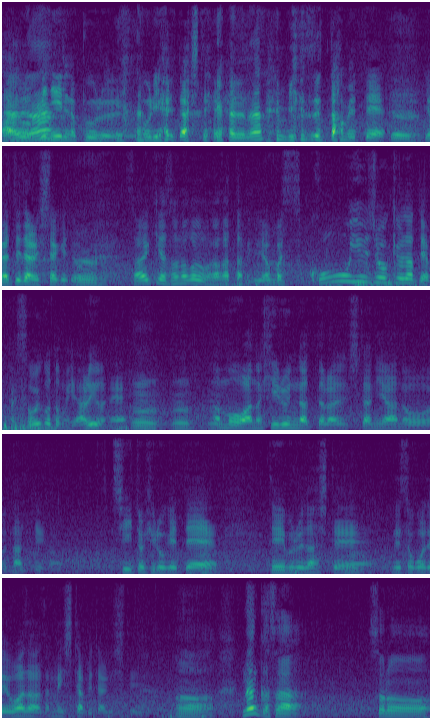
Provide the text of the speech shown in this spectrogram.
あのビニールのプール 無理やり出して 水溜めてうん。やってたりしたけど、うん。最近はそんなこともなかったんだけどやっぱりこういう状況だとやっぱりそういうこともやるよね、うんうんあもうあの昼になったら下にあのなんていうのシート広げて、テーブル出して、でそこでわざわざ飯食べたりしてああなんかさその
